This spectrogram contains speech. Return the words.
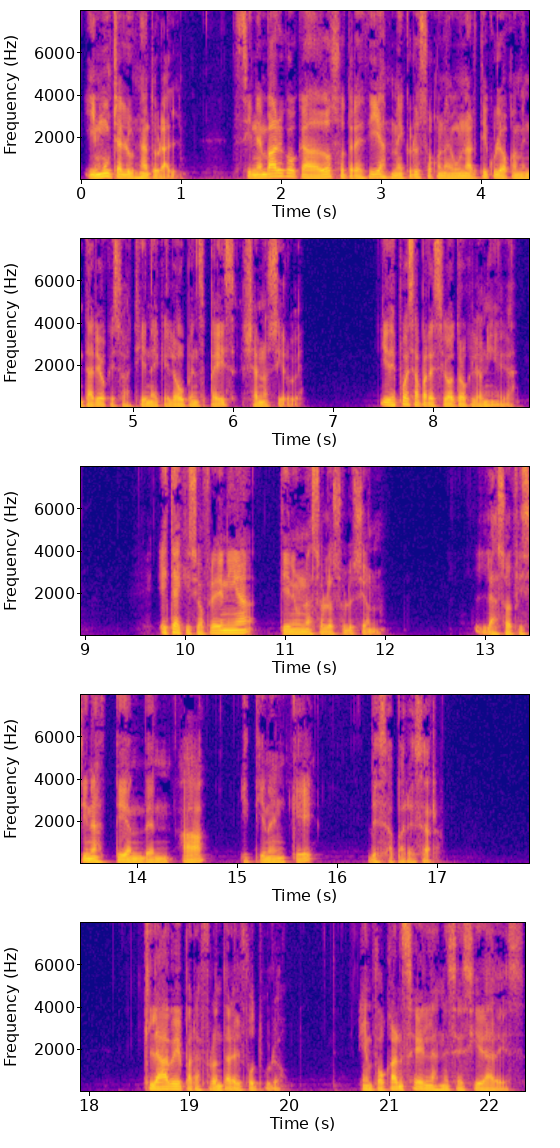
y mucha luz natural. Sin embargo, cada dos o tres días me cruzo con algún artículo o comentario que sostiene que el open space ya no sirve. Y después aparece otro que lo niega. Esta esquizofrenia tiene una sola solución. Las oficinas tienden a y tienen que desaparecer. Clave para afrontar el futuro. Enfocarse en las necesidades,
